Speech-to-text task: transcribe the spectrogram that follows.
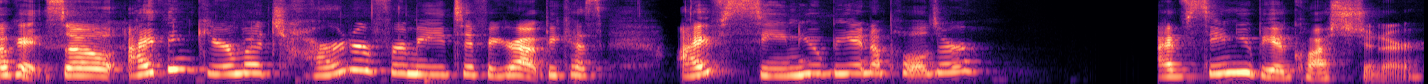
Okay, so I think you're much harder for me to figure out because I've seen you be an upholder. I've seen you be a questioner.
